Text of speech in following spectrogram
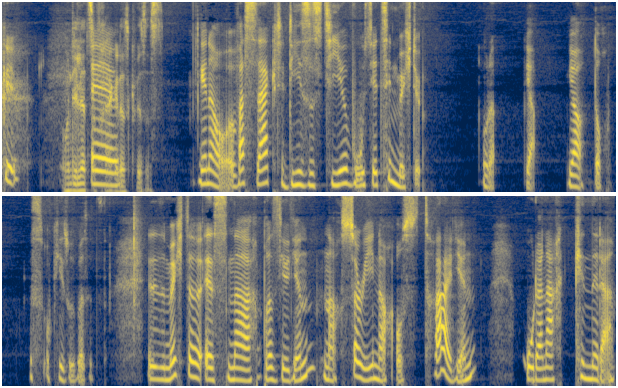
okay, Und die letzte Äh, Frage des Quizzes. genau. Was sagt dieses Tier, wo es jetzt hin möchte? Oder, ja, ja, doch. Ist okay so übersetzt. Es möchte es nach Brasilien, nach Surrey, nach Australien oder nach Kanada.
